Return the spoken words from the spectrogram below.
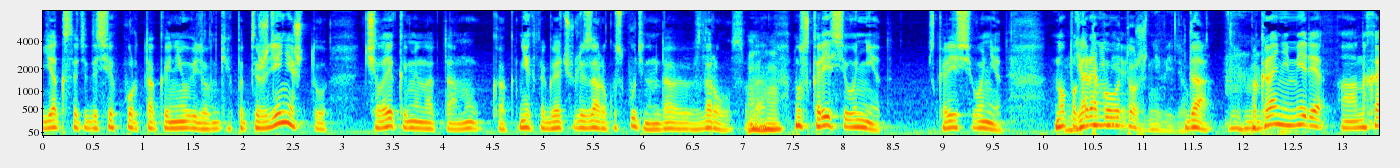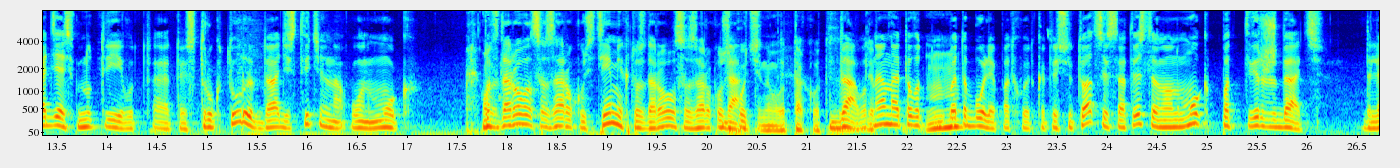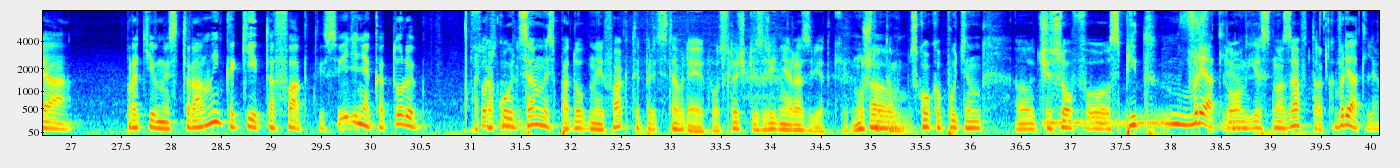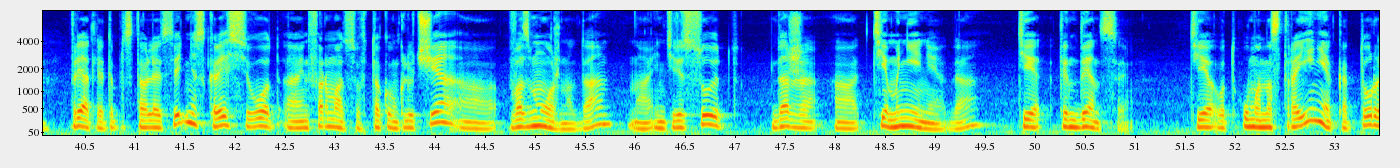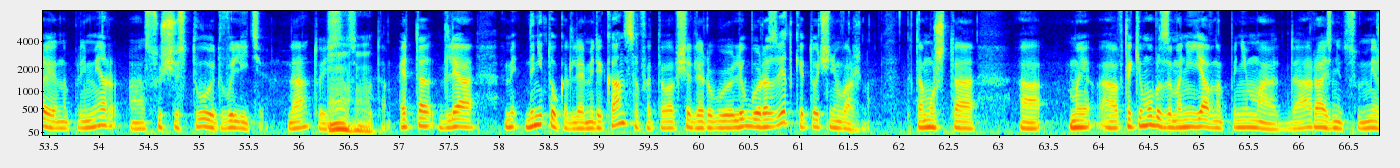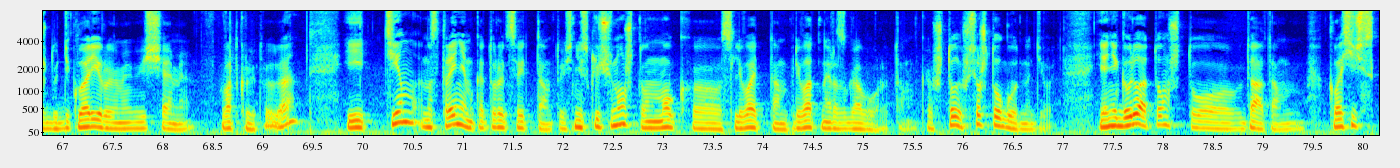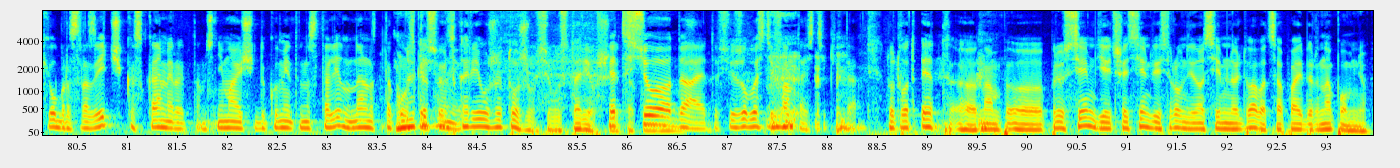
я, кстати, до сих пор так и не увидел никаких подтверждений, что человек именно там, ну, как некоторые говорят, чуть ли за руку с Путиным да, здоровался. Угу. Да? Ну, скорее всего, нет. Скорее всего, нет. Но, по Я такого мере, тоже не видел. Да. Угу. По крайней мере, а, находясь внутри вот этой структуры, да, действительно, он мог он здоровался за руку с теми, кто здоровался за руку да. с Путиным, вот так вот. Да, вот, наверное, это вот угу. это более подходит к этой ситуации. Соответственно, он мог подтверждать для противной стороны какие-то факты и сведения, которые а какую ценность подобные факты представляют вот с точки зрения разведки? Ну что там, сколько Путин э, часов э, спит? Вряд ли. Что он ест на завтрак? Вряд ли. Вряд ли это представляет сведения. Скорее всего, э, информацию в таком ключе, возможно, да, интересуют даже те мнения, да, те тенденции, те вот умонастроения, которые, например, а, существуют в элите, да, то есть угу. там, это для, да не только для американцев, это вообще для любой, любой разведки это очень важно, потому что а, мы, а, таким образом они явно понимают да, разницу между декларируемыми вещами в открытую, да, и тем настроением, которое царит там. То есть не исключено, что он мог э, сливать там приватные разговоры, там, что, все что угодно делать. Я не говорю о том, что, да, там, классический образ разведчика с камерой, там, снимающий документы на столе, ну, наверное, такого, ну, скорее всего, нет. скорее уже тоже все устаревшее. Это все, да, это все из области фантастики, да. Тут вот Эд э, нам э, плюс 7, 967, 200 ровно 9702, WhatsApp, Viber, напомню,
